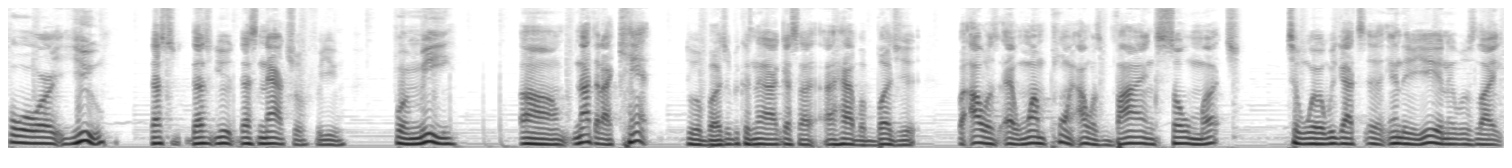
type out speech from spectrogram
for you, that's that's you that's natural for you. For me, um, not that I can't do a budget because now I guess I, I have a budget, but I was at one point I was buying so much to where we got to the end of the year and it was like,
